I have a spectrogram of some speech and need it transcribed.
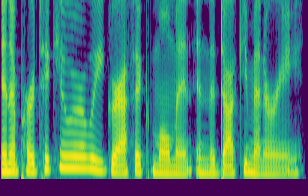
In a particularly graphic moment in the documentary,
